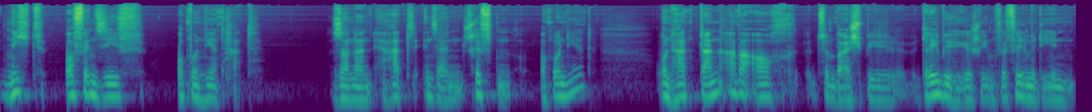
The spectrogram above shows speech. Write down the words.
nicht offensiv opponiert hat, sondern er hat in seinen Schriften opponiert und hat dann aber auch zum Beispiel Drehbücher geschrieben für Filme, die in,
